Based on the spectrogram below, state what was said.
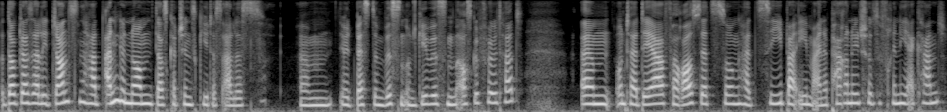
Dr. Sally Johnson hat angenommen, dass Kaczynski das alles ähm, mit bestem Wissen und Gewissen ausgefüllt hat. Ähm, unter der Voraussetzung hat sie bei ihm eine paranoide Schizophrenie erkannt,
